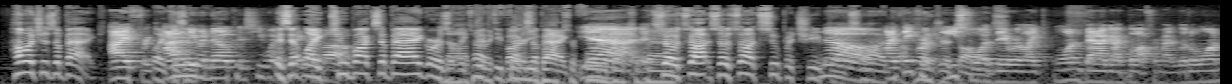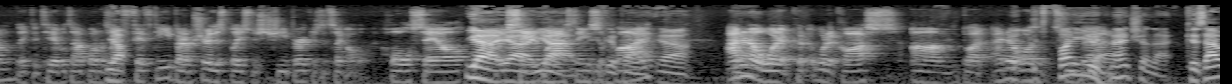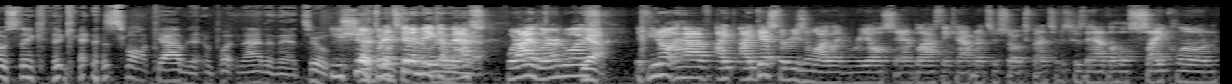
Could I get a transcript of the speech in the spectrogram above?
How much is a bag? I for, Like, I don't it- even know because he went. Is it like two bucks a bag, or is No, it like fifty like bucks a bag? bucks Yeah, bucks a it's- bag. So it's not. So it's not super cheap. No, it's not I think from $100. Eastwood they were like one bag I bought for my little one, like the tabletop one was Yeah. like fifty, but I'm sure this place was cheaper because it's like a wholesale Yeah, like, yeah, yeah. sandblasting If supply. Yeah. I don't know what it could what it costs, um, but I know it wasn't It's funny too you mentioned that because I was thinking of getting a small cabinet and putting that in there too. You should, That's but it's going to thing I make a mess. like. What I learned was, Yeah. if you don't have, I, I guess the reason why like real sandblasting cabinets are so expensive is because they have the whole cyclone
